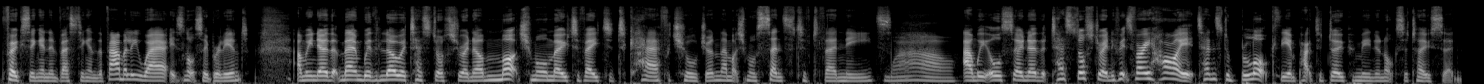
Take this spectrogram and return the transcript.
focusing and investing in the family where it's not so brilliant. And we know that men with lower testosterone are much more motivated to care for children. They're much more sensitive to their needs. Wow. And we also know that testosterone, if it's very high, it tends to block the impact of dopamine and oxytocin,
